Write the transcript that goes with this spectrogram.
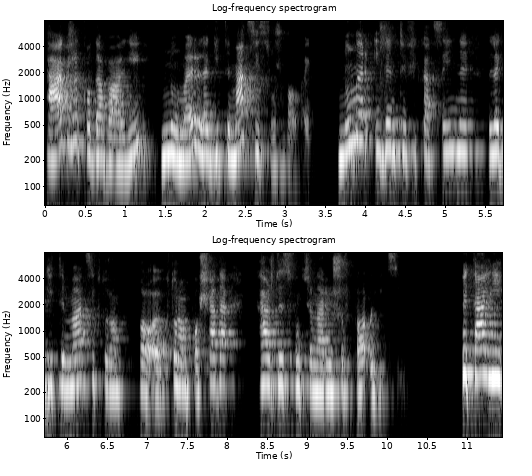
także podawali numer legitymacji służbowej numer identyfikacyjny legitymacji, którą, po, którą posiada każdy z funkcjonariuszy w policji. Pytali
